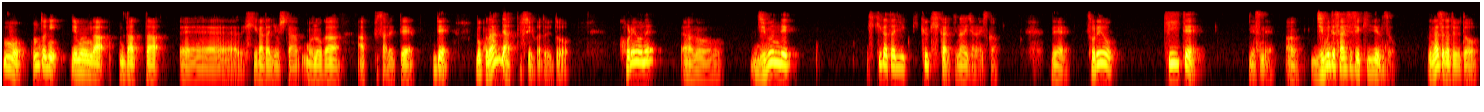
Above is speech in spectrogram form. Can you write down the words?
もう本当に自分が歌った、えー、弾き語りをしたものがアップされて、で、僕なんでアップしてるかというと、これをね、あの、自分で弾き語り聞く機会ってないじゃないですか。で、それを聞いてですね、あの自分で再生して聞いてるんですよ。なぜかというと、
